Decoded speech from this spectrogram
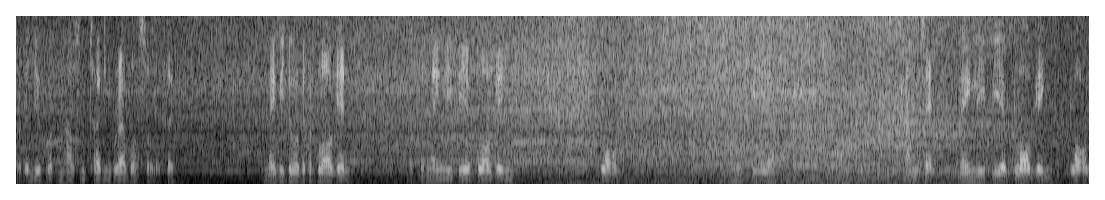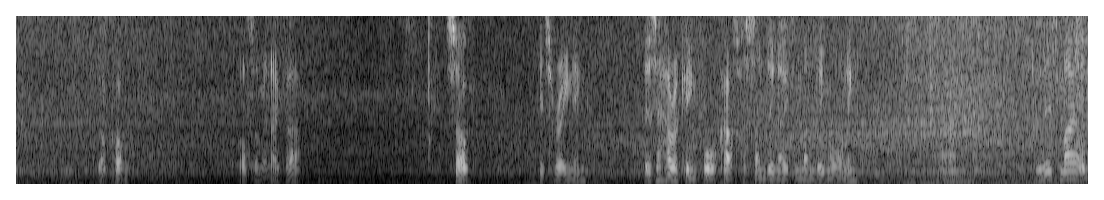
go to Newport and have some tiny rebel sort of thing. Maybe do a bit of blogging, but mainly be a blogging blog. Maybe a, I can't even say. Mainly be a blogging blog.com or something like that. So, it's raining. There's a hurricane forecast for Sunday night and Monday morning. Um, it is mild.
